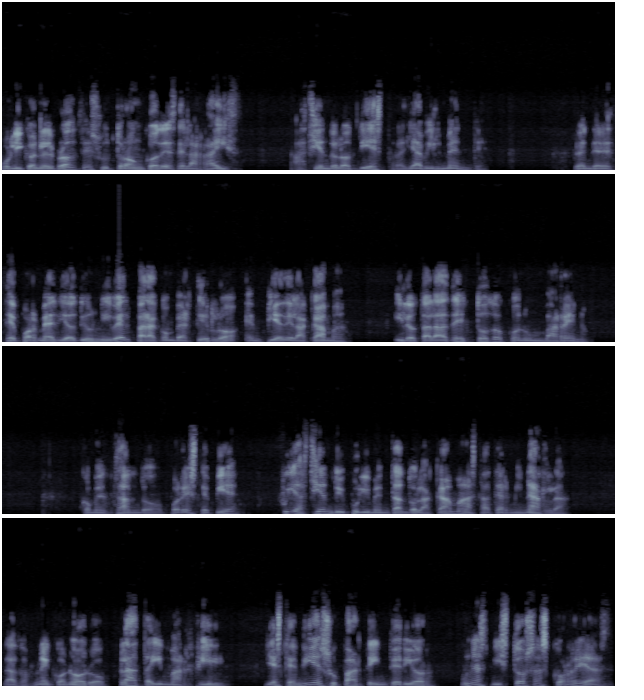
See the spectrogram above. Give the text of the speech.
Pulí con el bronce su tronco desde la raíz, haciéndolo diestra y hábilmente. Lo enderecé por medio de un nivel para convertirlo en pie de la cama y lo taladré todo con un barreno. Comenzando por este pie, fui haciendo y pulimentando la cama hasta terminarla. La adorné con oro, plata y marfil y extendí en su parte interior unas vistosas correas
